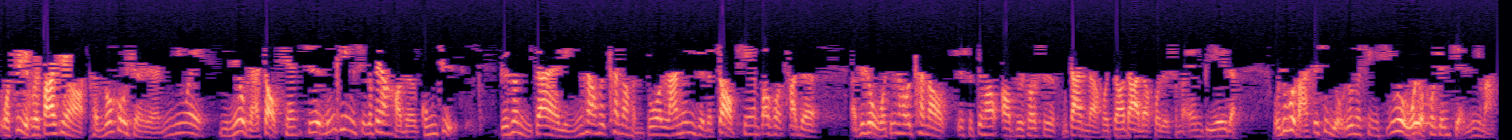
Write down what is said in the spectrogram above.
我自己会发现啊，很多候选人，因为你没有给他照片，其实 LinkedIn 是一个非常好的工具。比如说你在领英上会看到很多蓝领者的照片，包括他的啊，比如说我经常会看到，就是对方哦，比如说是复旦的或交大的或者什么 MBA 的，我就会把这些有用的信息，因为我有候选简历嘛，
